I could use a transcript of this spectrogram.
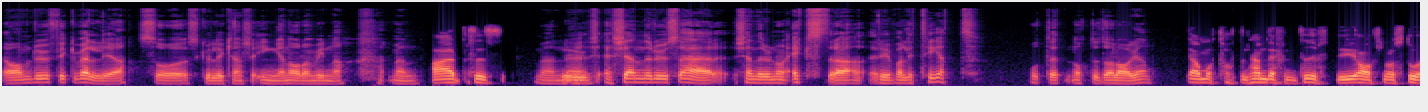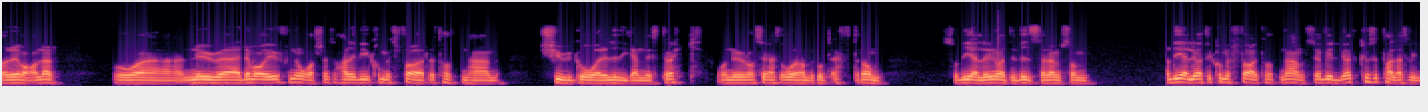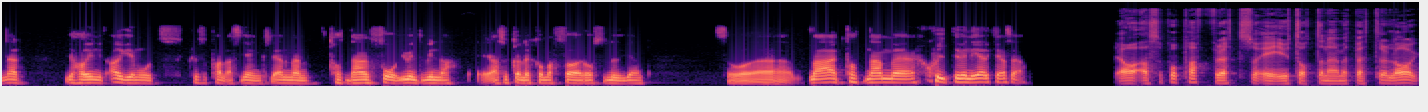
Ja, om du fick välja så skulle kanske ingen av dem vinna. Men, Ja, precis. men Mm. känner du så här, känner du någon extra rivalitet mot ett, något av lagen? Ja, mot Tottenham definitivt. Det är ju Arsenals stora rivaler. Och uh, nu, uh, det var ju för några år sedan så hade vi kommit före Tottenham 20 år i ligan i sträck. Och nu de senaste åren har vi kommit efter dem. Så det gäller ju nu att vi visar vem som... Det gäller ju att vi kommer före Tottenham. Så jag vill ju att Crystal Palace vinner. Jag har ju inget agg emot Crystal Palace egentligen, men Tottenham får ju inte vinna. Alltså kunna komma före oss i ligan. Så nej, Tottenham skiter vi ner kan jag säga. Ja, alltså på pappret så är ju Tottenham ett bättre lag.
